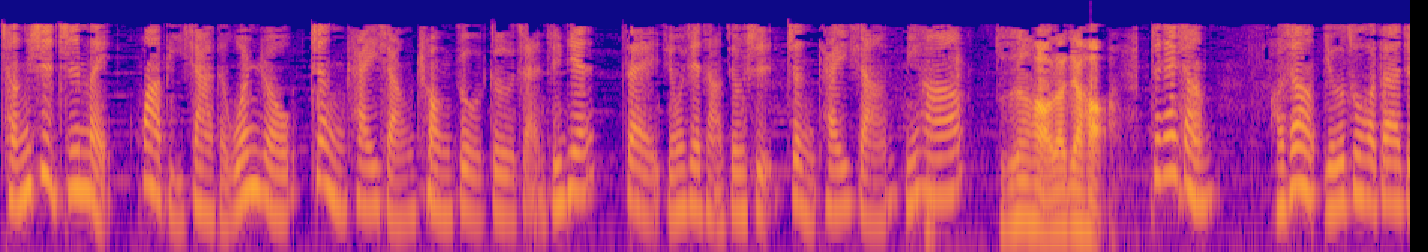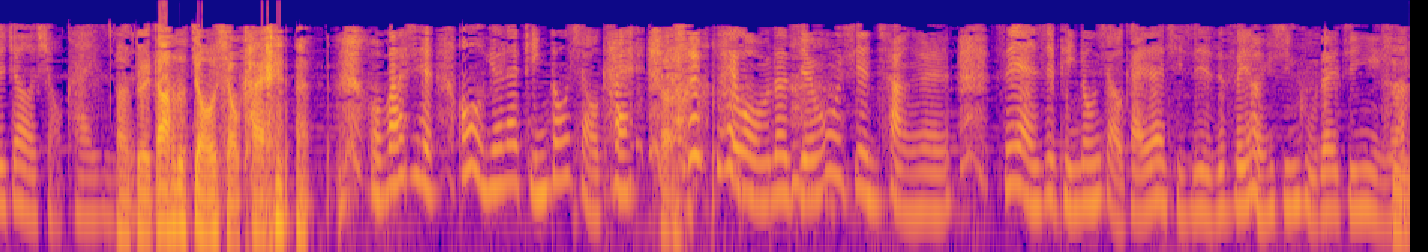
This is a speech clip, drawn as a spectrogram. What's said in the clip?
城市之美：画笔下的温柔》郑开祥创作个展。今天在节目现场就是郑开祥，你好，主持人好，大家好。郑开祥。好像有个绰号，大家就叫我小开，是不是？啊，对，大家都叫我小开。我发现哦，原来屏东小开 在我们的节目现场哎，虽然是屏东小开，但其实也是非常辛苦在经营啊。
